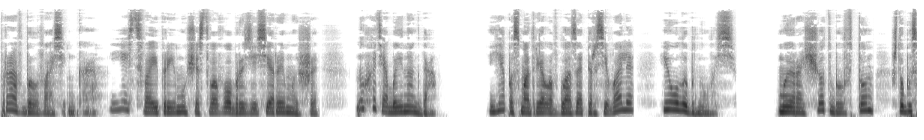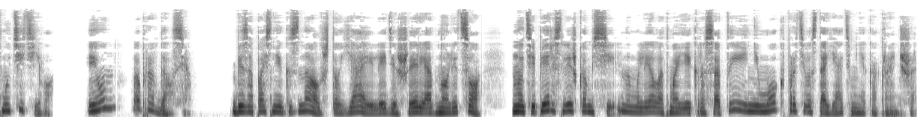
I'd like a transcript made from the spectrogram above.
Прав был Васенька. Есть свои преимущества в образе серой мыши, ну хотя бы иногда. Я посмотрела в глаза Персиваля и улыбнулась. Мой расчет был в том, чтобы смутить его, и он оправдался. Безопасник знал, что я и леди Шерри одно лицо, но теперь слишком сильно млел от моей красоты и не мог противостоять мне, как раньше.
